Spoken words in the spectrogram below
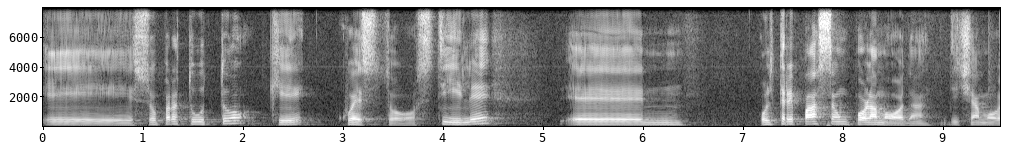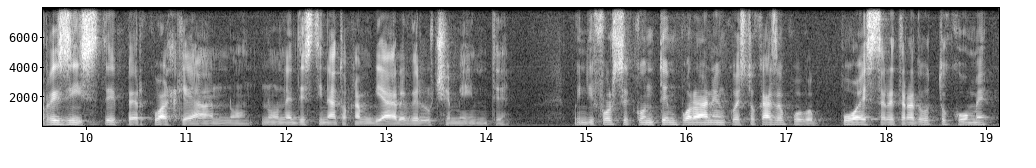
e soprattutto che questo stile ehm, oltrepassa un po' la moda, diciamo resiste per qualche anno, non è destinato a cambiare velocemente. Quindi forse contemporaneo in questo caso può, può essere tradotto come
